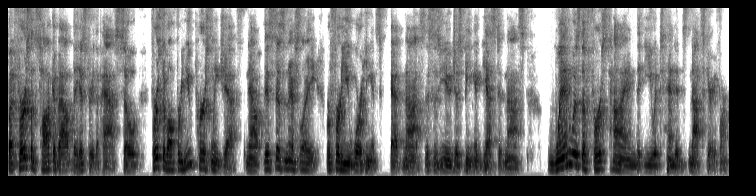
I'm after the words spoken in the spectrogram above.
But first, let's talk about the history of the past. So, first of all, for you personally, Jeff, now this doesn't necessarily refer to you working at, at Knott's. This is you just being a guest at Knott's. When was the first time that you attended Knott's Scary Farm?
